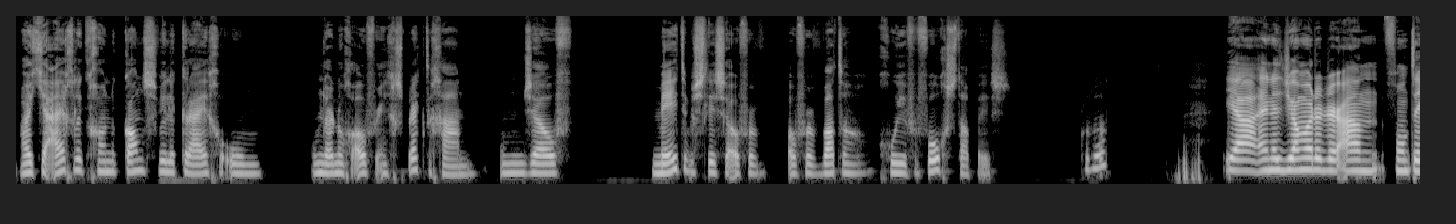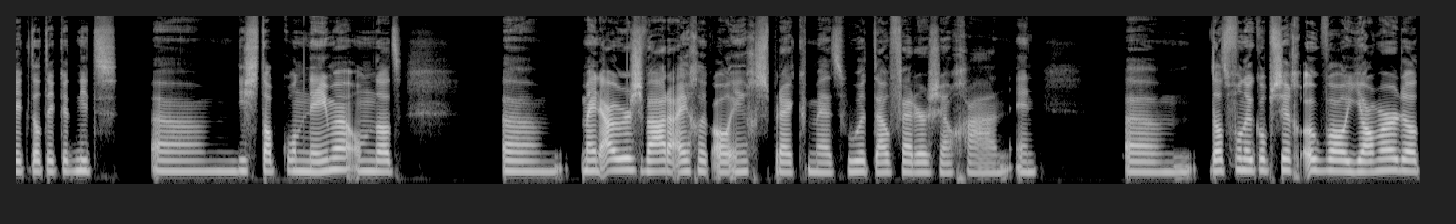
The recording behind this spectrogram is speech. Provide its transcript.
had je eigenlijk gewoon de kans willen krijgen om, om daar nog over in gesprek te gaan. Om zelf mee te beslissen over, over wat een goede vervolgstap is. Klopt dat? Ja, en het jammere eraan vond ik dat ik het niet ehm, die stap kon nemen, omdat ehm, mijn ouders waren eigenlijk al in gesprek met hoe het nou verder zou gaan. En ehm, dat vond ik op zich ook wel jammer, dat,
